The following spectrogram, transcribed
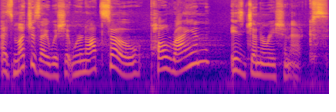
As much as I wish it were not so, Paul Ryan is Generation X.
